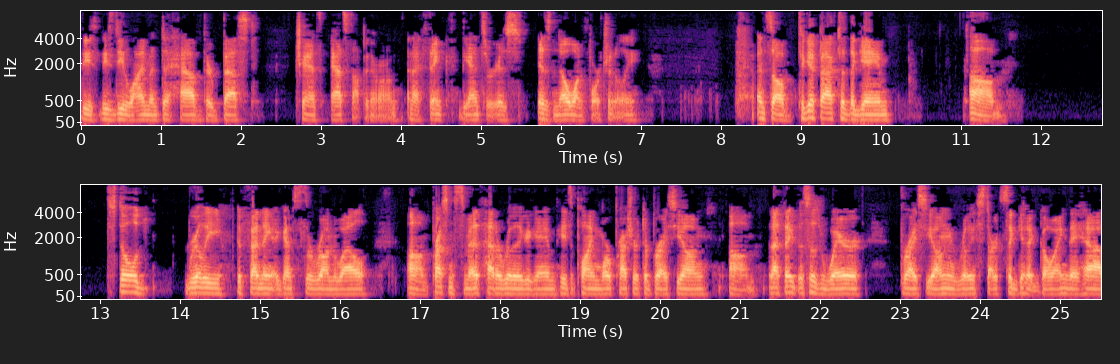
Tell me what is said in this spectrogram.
these these D linemen to have their best chance at stopping the run? And I think the answer is is no, unfortunately. And so to get back to the game, um, still really defending against the run well. Um, Preston Smith had a really good game. He's applying more pressure to Bryce Young. Um, and I think this is where Bryce Young really starts to get it going. They had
